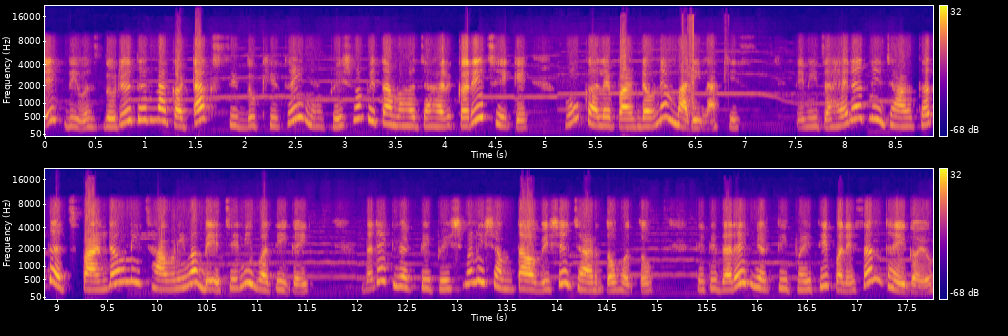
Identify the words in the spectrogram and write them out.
એક દિવસ દુર્યોધનના કટાક્ષથી દુઃખી થઈને ભીષ્મ પિતામહ જાહેર કરે છે કે હું કાલે પાંડવને મારી નાખીશ. તેની જાહેરાતની જાણ થતાં જ પાંડવની છાવણીમાં બેચેની વધી ગઈ. દરેક વ્યક્તિ ભીષ્મની ક્ષમતાઓ વિશે જાણતો હતો. તેથી દરેક વ્યક્તિ ભયથી પરેશાન થઈ ગયો.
